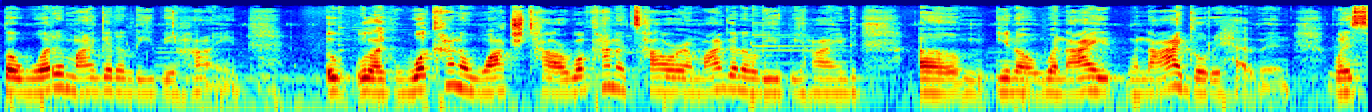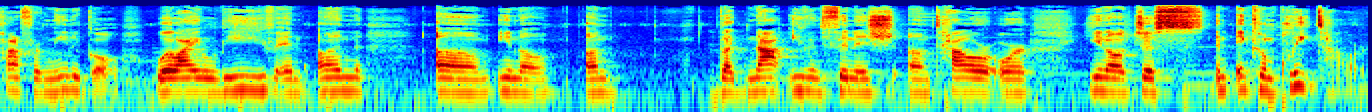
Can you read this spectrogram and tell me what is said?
But what am i going to leave behind? Uh, like what kind of watchtower what kind of tower am i going to leave behind um, you know when i when i go to heaven when it's time for me to go? Will i leave an un um, you know un like not even finished um, tower or you know just an incomplete tower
